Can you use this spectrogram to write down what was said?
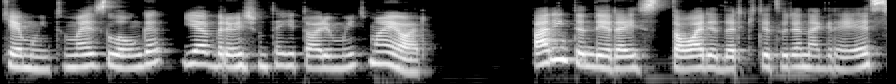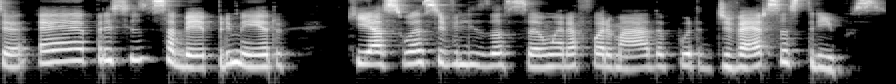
que é muito mais longa e abrange um território muito maior. Para entender a história da arquitetura na Grécia, é preciso saber, primeiro, que a sua civilização era formada por diversas tribos,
